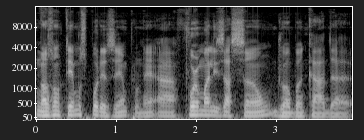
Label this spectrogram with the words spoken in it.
nós não temos, por exemplo, né, a formalização de uma bancada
